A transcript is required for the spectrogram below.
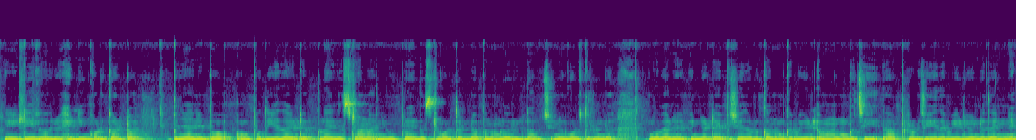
ക്രിയേറ്റ് ചെയ്ത് ഒരു ഹെഡിങ് കൊടുക്കാം കേട്ടോ അപ്പോൾ ഞാനിപ്പോൾ പുതിയതായിട്ട് പ്ലേലിസ്റ്റാണ് ന്യൂ പ്ലേലിസ്റ്റ് കൊടുത്തിട്ടുണ്ട്. അപ്പോൾ നമ്മളൊരു ലവ് ചിഹ്നം കൊടുത്തിട്ടുണ്ട്. നമുക്ക് വേണമെങ്കിൽ പിന്നെ ടൈപ്പ് ചെയ്ത് കൊടുക്കാം. നമുക്ക് വീഡിയോ മുമ്പ് ചെയ്ത് അപ്ലോഡ് ചെയ്ത വീഡിയോന്റെ തന്നെ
